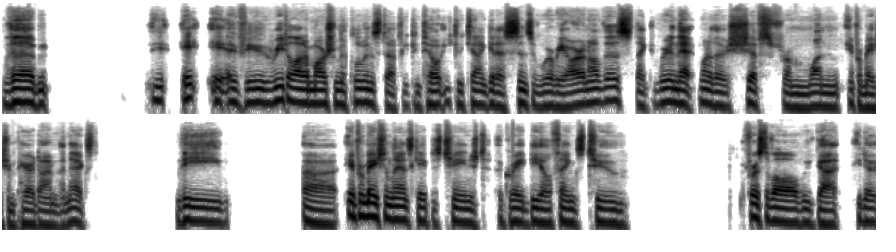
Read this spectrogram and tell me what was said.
The it, it, if you read a lot of Marshall McLuhan stuff, you can tell you can kind of get a sense of where we are in all this. Like we're in that one of those shifts from one information paradigm to the next. The uh, information landscape has changed a great deal thanks to, first of all, we've got you know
